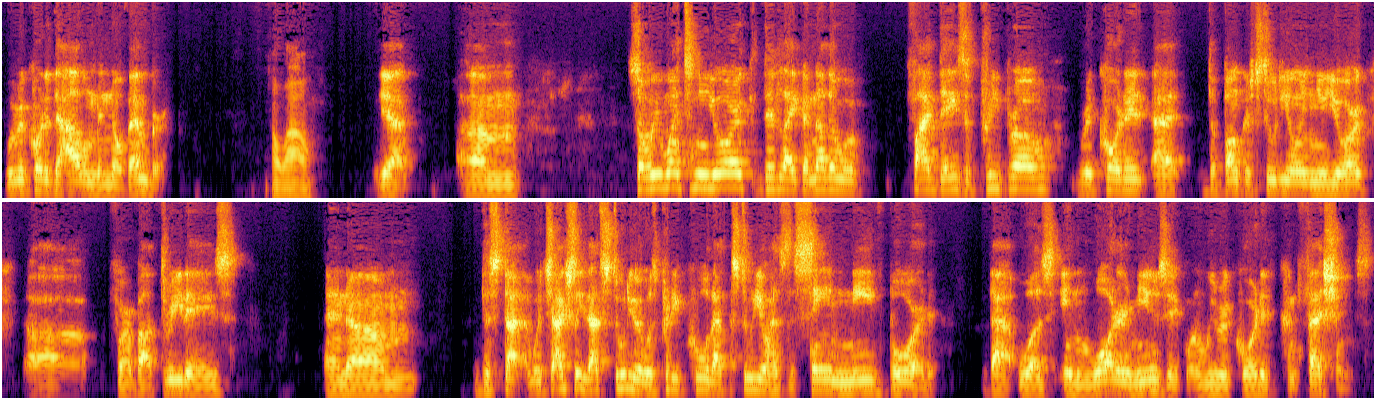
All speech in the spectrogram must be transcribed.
we recorded the album in November. Oh, wow. Yeah. Um, so we went to New York, did like another five days of pre-pro, recorded at the Bunker Studio in New York uh, for about three days, and um, the st- which actually that studio was pretty cool. That studio has the same Neve board that was in Water Music when we recorded Confessions.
